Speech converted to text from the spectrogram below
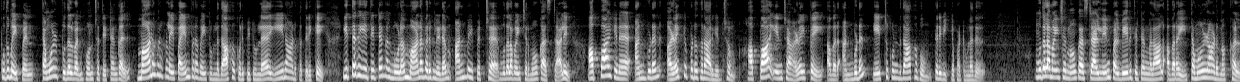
புதுமை பெண் தமிழ் புதல்வன் போன்ற திட்டங்கள் மாணவர்களை பயன்பெற வைத்துள்ளதாக குறிப்பிட்டுள்ள ஈநாடு பத்திரிகை இத்தகைய திட்டங்கள் மூலம் மாணவர்களிடம் அன்பை பெற்ற முதலமைச்சர் மு ஸ்டாலின் அப்பா என அன்புடன் அழைக்கப்படுகிறார் என்றும் அப்பா என்ற அழைப்பை அவர் அன்புடன் ஏற்றுக்கொண்டதாகவும் தெரிவிக்கப்பட்டுள்ளது. முதலமைச்சர் மு க. ஸ்டாலினின் பல்வேறு திட்டங்களால் அவரை தமிழ்நாடு மக்கள்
